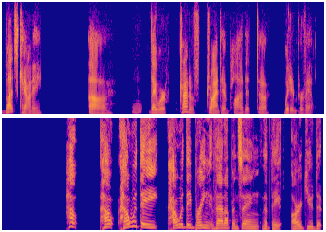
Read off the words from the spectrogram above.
Butts County, uh, they were kind of trying to imply that uh, we didn't prevail. How how how would they how would they bring that up and saying that they argued that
